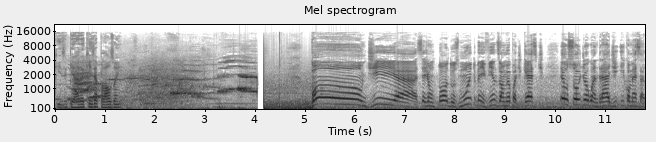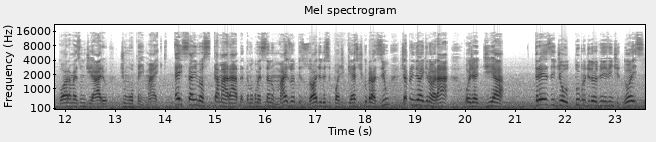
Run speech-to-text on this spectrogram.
15 piadas, 15 aplausos, hein? Bom dia! Sejam todos muito bem-vindos ao meu podcast. Eu sou o Diogo Andrade e começa agora mais um diário de um Open Mic. É isso aí, meus camaradas. Estamos começando mais um episódio desse podcast que o Brasil já aprendeu a ignorar. Hoje é dia 13 de outubro de 2022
